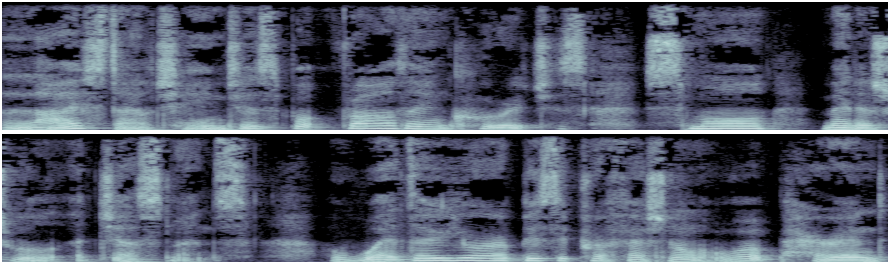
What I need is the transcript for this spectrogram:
lifestyle changes, but rather encourages small, manageable adjustments. Whether you're a busy professional or a parent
